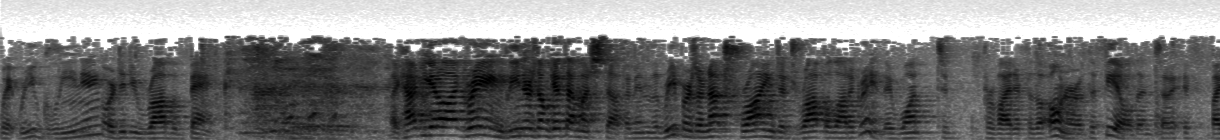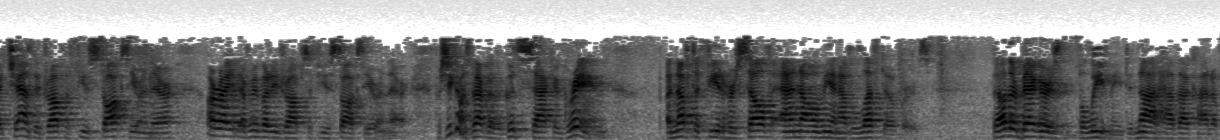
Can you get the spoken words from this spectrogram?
wait, were you gleaning or did you rob a bank? like, how do you get all that grain? Gleaners don't get that much stuff. I mean, the reapers are not trying to drop a lot of grain. They want to provide it for the owner of the field. And so if by chance they drop a few stalks here and there, all right, everybody drops a few stalks here and there. But she comes back with a good sack of grain, enough to feed herself and Naomi and have leftovers. The other beggars, believe me, did not have that kind of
